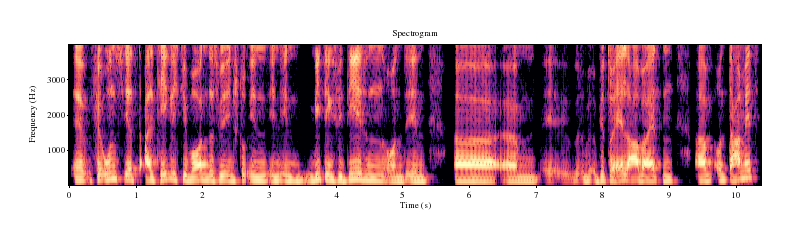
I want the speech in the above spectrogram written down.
äh, für uns jetzt alltäglich geworden, dass wir in, in, in Meetings wie diesen und in äh, ähm, äh, virtuell arbeiten. Ähm, und damit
